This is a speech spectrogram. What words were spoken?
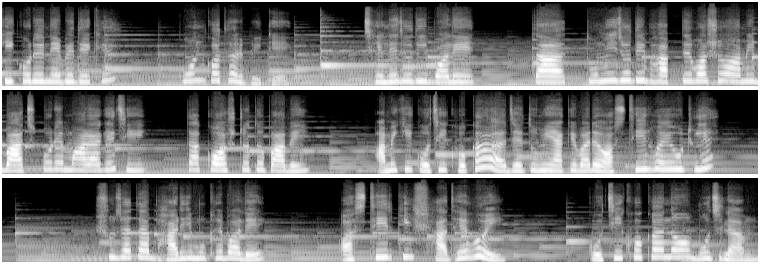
কি করে নেবে দেখে? কোন কথার পিঠে? ছেলে যদি বলে, তা তুমি যদি ভাবতে বসো আমি বাজ পড়ে মারা গেছি, তা কষ্ট তো পাবেই। আমি কি কচি খোকা যে তুমি একেবারে অস্থির হয়ে উঠলে? সুজাতা ভারী মুখে বলে, অস্থির কি সাধে হই? কচি খোকা ন বুঝলাম,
